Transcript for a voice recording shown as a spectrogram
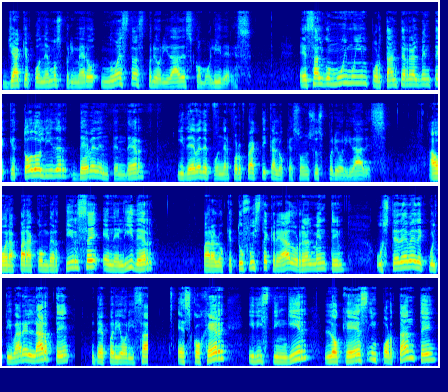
ya que ponemos primero nuestras prioridades como líderes. Es algo muy muy importante realmente que todo líder debe de entender y debe de poner por práctica lo que son sus prioridades. Ahora, para convertirse en el líder, para lo que tú fuiste creado realmente, usted debe de cultivar el arte de priorizar, escoger y distinguir lo que es importante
